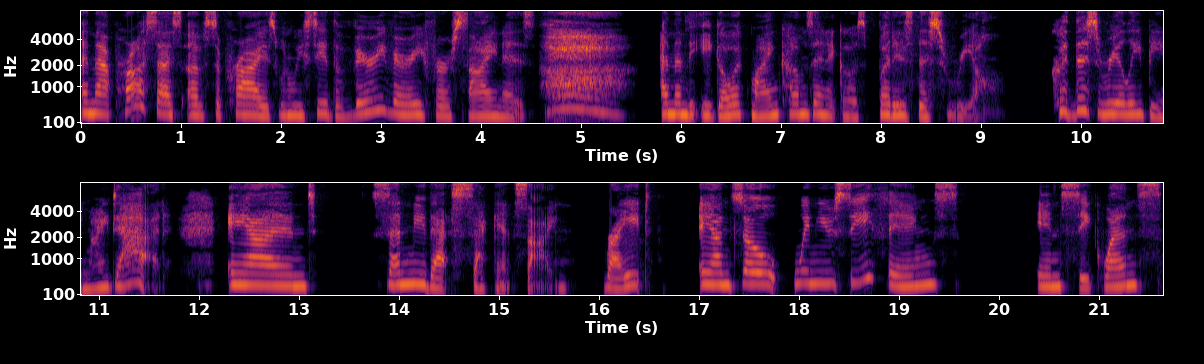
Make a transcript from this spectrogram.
And that process of surprise, when we see the very, very first sign is, and then the egoic mind comes in, it goes, but is this real? Could this really be my dad? And send me that second sign, right? And so when you see things in sequence,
